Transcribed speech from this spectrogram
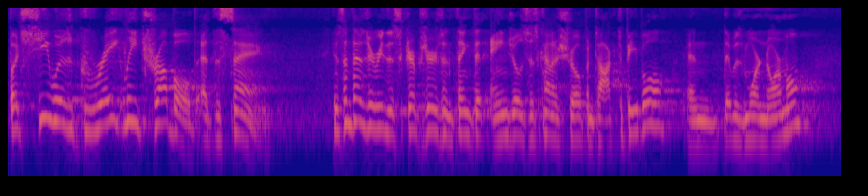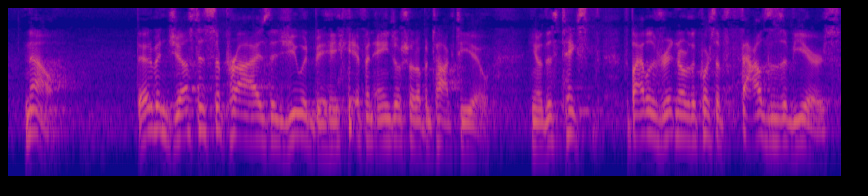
But she was greatly troubled at the saying. You know, sometimes we read the scriptures and think that angels just kind of show up and talk to people and it was more normal. No. They would have been just as surprised as you would be if an angel showed up and talked to you. You know, this takes, the Bible is written over the course of thousands of years,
